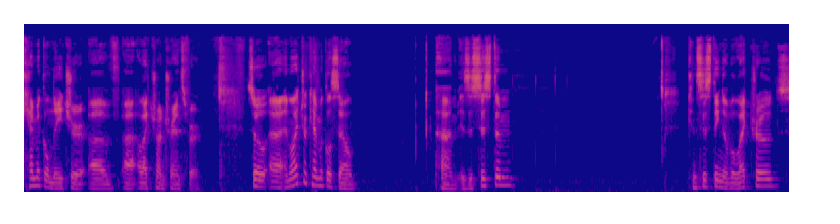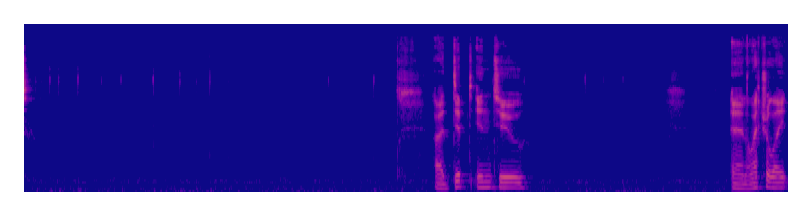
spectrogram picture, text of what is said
chemical nature of uh, electron transfer. So, uh, an electrochemical cell um, is a system consisting of electrodes. Uh, dipped into an electrolyte.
